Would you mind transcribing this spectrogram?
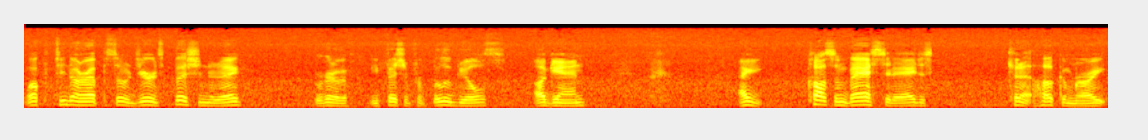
Welcome to another episode of Jared's Fishing today. We're gonna be fishing for bluegills again. I caught some bass today, I just couldn't hook them right.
